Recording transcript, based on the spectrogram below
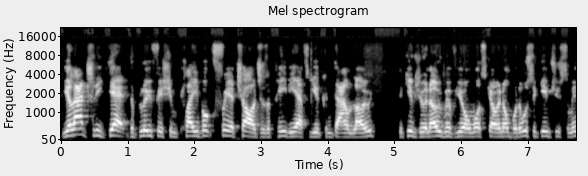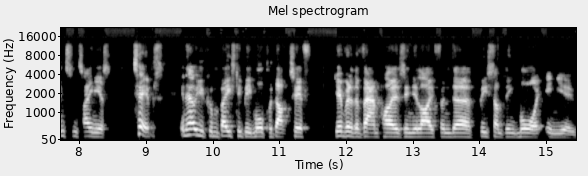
you'll actually get the Bluefishing Playbook free of charge as a PDF you can download that gives you an overview on what's going on, but also gives you some instantaneous tips in how you can basically be more productive, get rid of the vampires in your life, and uh, be something more in you.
